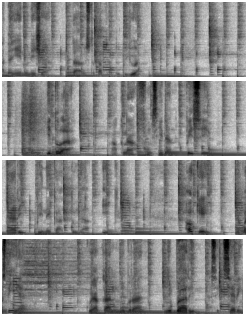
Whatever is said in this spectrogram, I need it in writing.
adanya Indonesia, kita harus tetap satu tujuan. Dan itulah makna fungsi dan prinsip dari Bhinneka Tunggal Ika. Oke, yang pastinya gue akan nyebarin, nyebarin asik sharing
